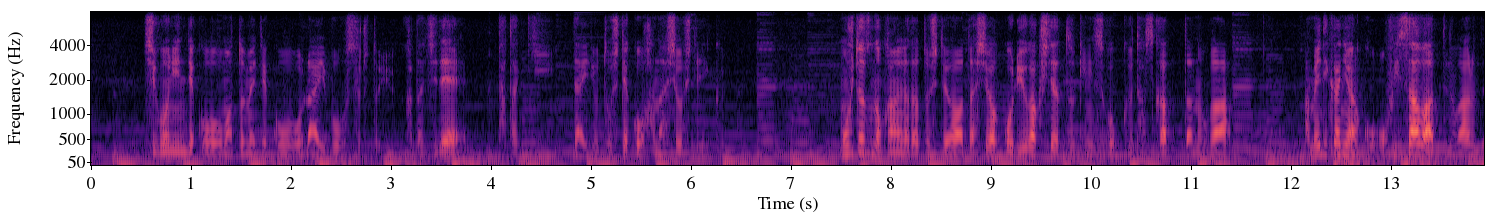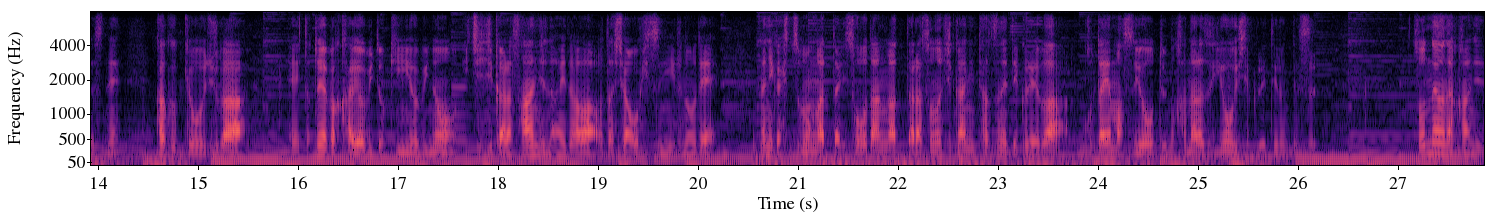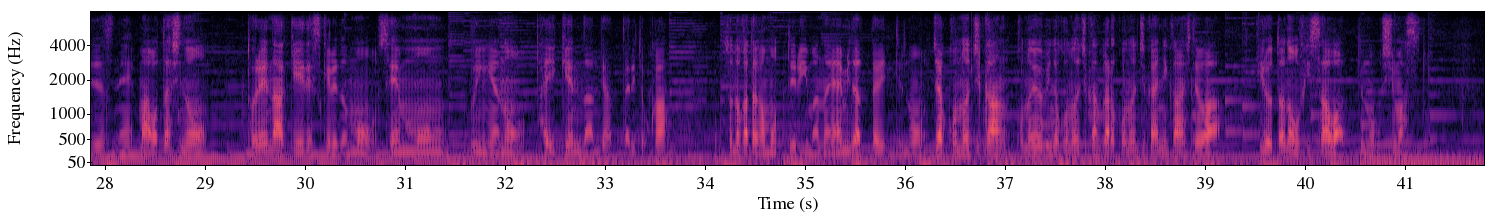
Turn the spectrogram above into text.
4、5人でこうまとめてこうライブをするという形で、叩き台としてこう話をしていく。もう一つの考え方としては、私はこう留学してた時にすごく助かったのが、アメリカにはこうオフィスアワーっていうのがあるんですね。各教授が、えー、例えば火曜日と金曜日の1時から3時の間は私はオフィスにいるので、何か質問があったり相談があったらその時間に尋ねてくれば答えますよというのを必ず用意してくれてるんです。そんなような感じでですね、まあ私のトレーナー系ですけれども、専門分野の体験談であったりとか、その方が持っている今悩みだったりっていうのを、じゃあこの時間、この曜日のこの時間からこの時間に関しては、広田のオフィスアワーっていうのをしますと。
